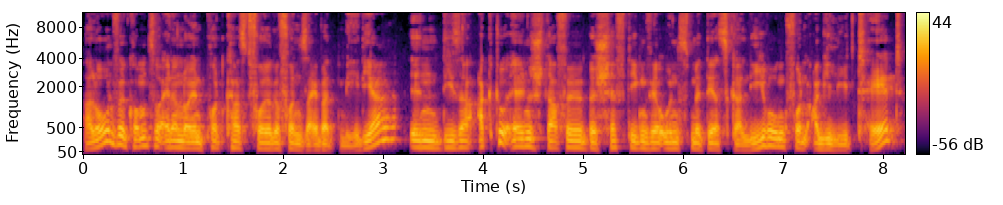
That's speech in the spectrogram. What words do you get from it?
Hallo und willkommen zu einer neuen Podcast-Folge von Cybert Media. In dieser aktuellen Staffel beschäftigen wir uns mit der Skalierung von Agilität.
